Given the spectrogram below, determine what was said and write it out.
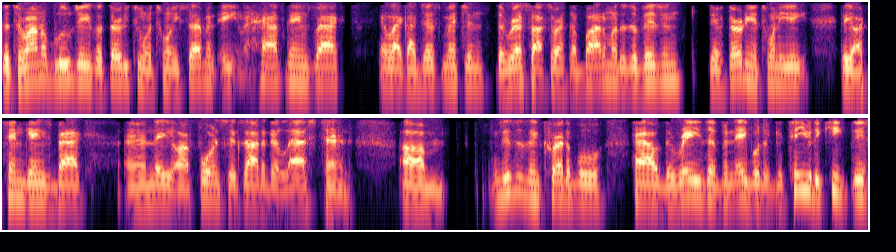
The Toronto Blue Jays are 32 and 27, eight and a half games back. And like I just mentioned, the Red Sox are at the bottom of the division. They're 30 and 28. They are 10 games back, and they are four and six out of their last 10. Um, this is incredible how the Rays have been able to continue to keep this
